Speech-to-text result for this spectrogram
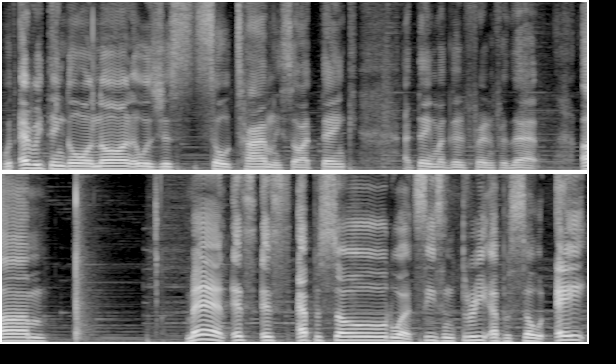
with everything going on it was just so timely. So i thank i thank my good friend for that. Um man it's it's episode what season three episode eight?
